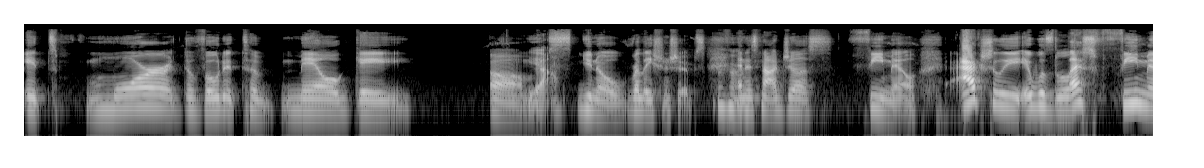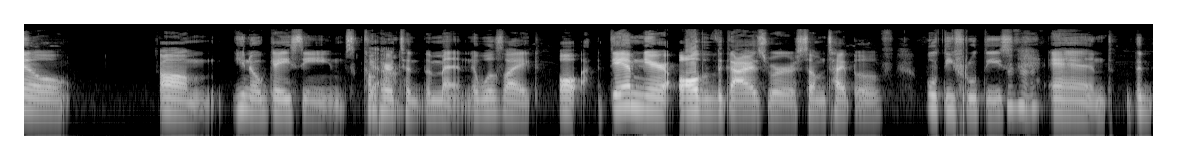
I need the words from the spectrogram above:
it's more devoted to male gay um Yeah. you know relationships Mhm. and it's not just female actually it was less female um you know gay scenes compared to the men it was like all damn near all of the guys were some type of fruity fruities Mhm. and the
